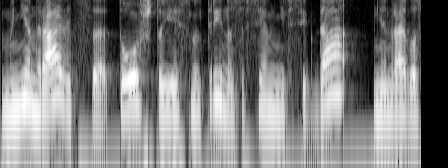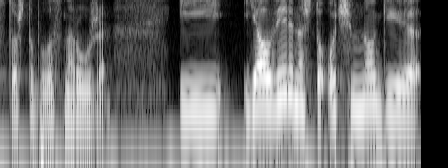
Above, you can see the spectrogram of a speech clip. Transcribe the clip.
мне нравится то, что есть внутри, но совсем не всегда мне нравилось то, что было снаружи. И я уверена, что очень многие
